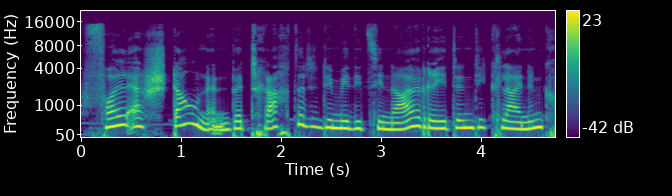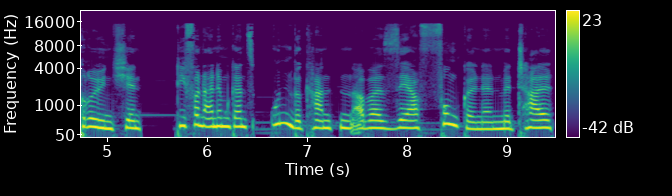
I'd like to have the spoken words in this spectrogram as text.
Voll Erstaunen betrachtete die Medizinalrätin die kleinen Krönchen, die von einem ganz unbekannten, aber sehr funkelnden Metall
